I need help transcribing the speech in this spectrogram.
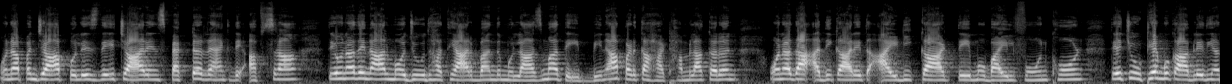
ਉਹਨਾਂ ਪੰਜਾਬ ਪੁਲਿਸ ਦੇ 4 ਇੰਸਪੈਕਟਰ ਰੈਂਕ ਦੇ ਅਫਸਰਾਂ ਤੇ ਉਹਨਾਂ ਦੇ ਨਾਲ ਮੌਜੂਦ ਹਥਿਆਰਬੰਦ ਮੁਲਾਜ਼ਮਾਂ ਤੇ ਬਿਨਾਂ ਪੜਕਾਹਟ ਹਮਲਾ ਕਰਨ, ਉਹਨਾਂ ਦਾ ਅਧਿਕਾਰਿਤ ਆਈਡੀ ਕਾਰਡ ਤੇ ਮੋਬਾਈਲ ਫੋਨ ਖੋਣ ਤੇ ਝੂਠੇ ਮੁਕਾਬਲੇ ਦੀਆਂ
